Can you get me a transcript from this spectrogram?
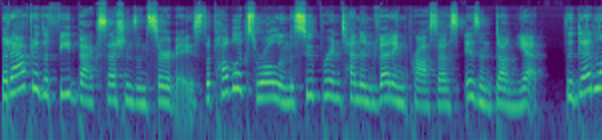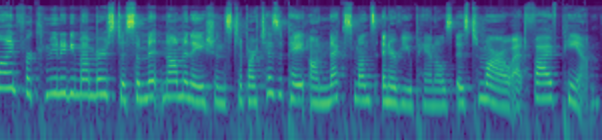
But after the feedback sessions and surveys, the public's role in the superintendent vetting process isn't done yet. The deadline for community members to submit nominations to participate on next month's interview panels is tomorrow at 5 p.m.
